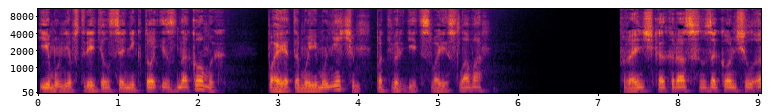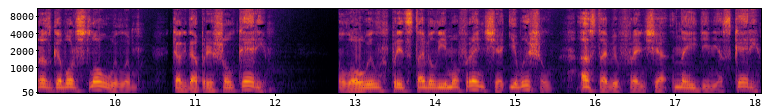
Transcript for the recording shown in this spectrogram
ему не встретился никто из знакомых, поэтому ему нечем подтвердить свои слова. Френч как раз закончил разговор с Лоуэллом, когда пришел Кэрри. Лоуэлл представил ему Френча и вышел, оставив Френча наедине с Кэрри.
